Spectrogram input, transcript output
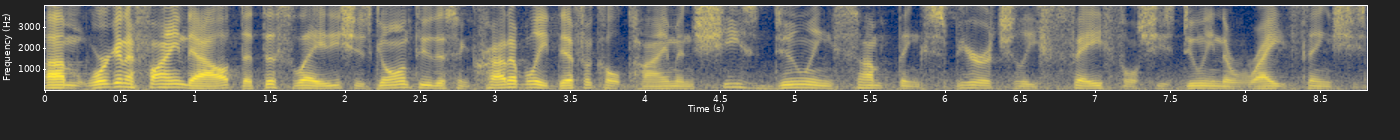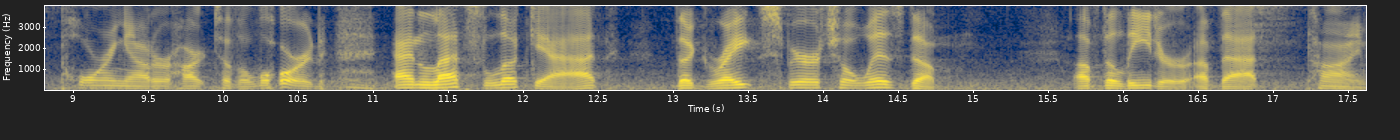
um, we're going to find out that this lady, she's going through this incredibly difficult time, and she's doing something spiritually faithful. She's doing the right thing. She's pouring out her heart to the Lord. And let's look at the great spiritual wisdom of the leader of that time.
